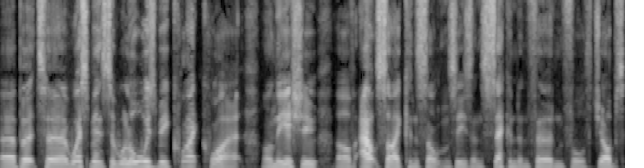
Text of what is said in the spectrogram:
Uh, but uh, Westminster will always be quite quiet on the issue of outside consultancies and second and third and fourth jobs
